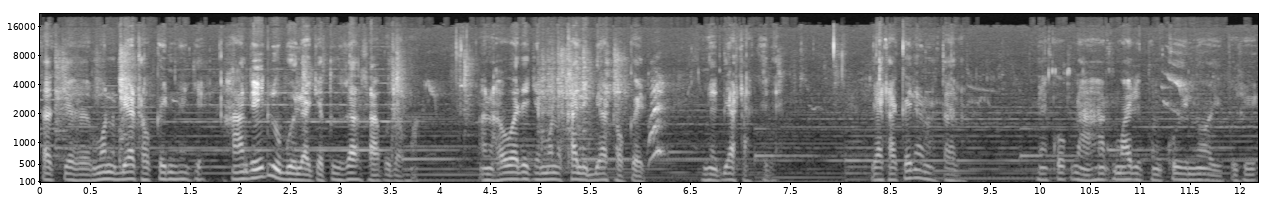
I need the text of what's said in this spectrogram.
ત્યાં કે મને બેઠો કરીને કે સાંજે એટલું બોલ્યા કે તું જા સાપુતામાં અને સવારે કે મને ખાલી બેઠો કરી. મેં બેઠા કર્યા. બેઠા કર્યા ને તારે. મેં કોકના હાથ મારી પણ કોઈ ન આવી પછી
